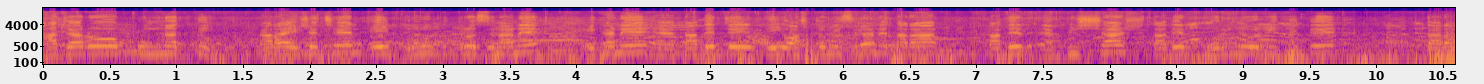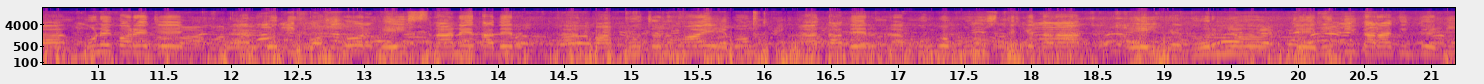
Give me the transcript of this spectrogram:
হাজারো পুণ্যার্থী তারা এসেছেন এই ব্রহ্মপুত্র স্নানে। এখানে তাদের যে এই অষ্টমী স্নানে তারা তাদের বিশ্বাস, তাদের ধর্মীয় রীতিতে তারা মনে করে যে প্রতি বছর এই স্নানে তাদের পাপ মোচন হয় এবং তাদের পূর্বপুরুষ থেকে তারা এই ধর্মীয় যে রীতি তারা কিন্তু এটি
